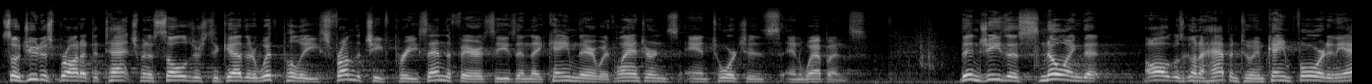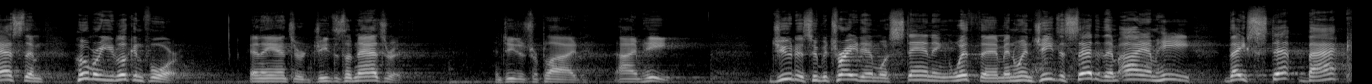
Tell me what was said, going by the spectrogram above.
So Judas brought a detachment of soldiers together with police from the chief priests and the Pharisees, and they came there with lanterns and torches and weapons. Then Jesus, knowing that all that was going to happen to him, came forward and he asked them, Whom are you looking for? And they answered, Jesus of Nazareth. And Jesus replied, I am he. Judas, who betrayed him, was standing with them, and when Jesus said to them, I am he, they stepped back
